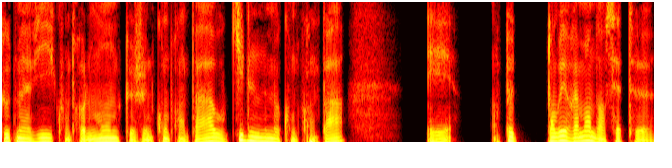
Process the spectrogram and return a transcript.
toute ma vie contre le monde que je ne comprends pas ou qu'il ne me comprend pas. Et on peut tomber vraiment dans cette euh,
